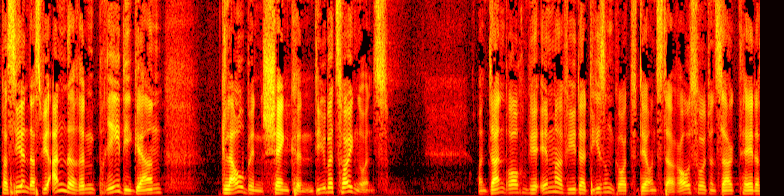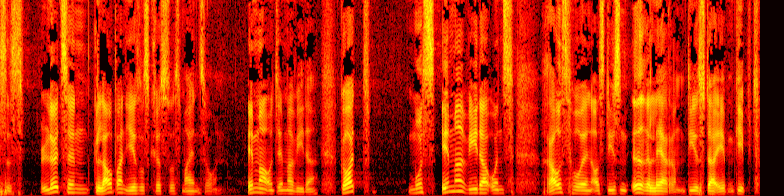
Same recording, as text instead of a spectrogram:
passieren, dass wir anderen Predigern Glauben schenken. Die überzeugen uns. Und dann brauchen wir immer wieder diesen Gott, der uns da rausholt und sagt, hey, das ist Blödsinn, glaub an Jesus Christus, mein Sohn. Immer und immer wieder. Gott muss immer wieder uns rausholen aus diesen Irrlehren, die es da eben gibt.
